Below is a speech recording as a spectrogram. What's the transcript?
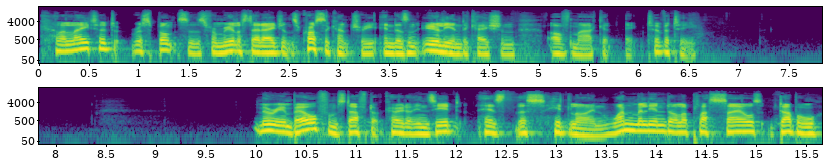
collated responses from real estate agents across the country and is an early indication of market activity. Miriam Bell from stuff.co.nz has this headline $1 million plus sales double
